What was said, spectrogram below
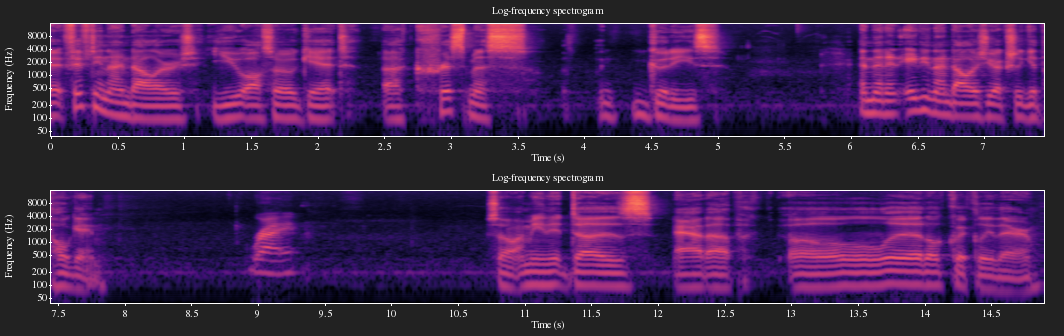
at fifty nine dollars, you also get a Christmas goodies, and then at eighty nine dollars, you actually get the whole game. right. So I mean, it does add up a little quickly there.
